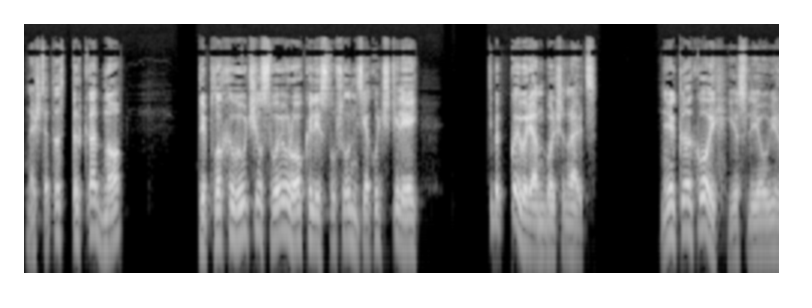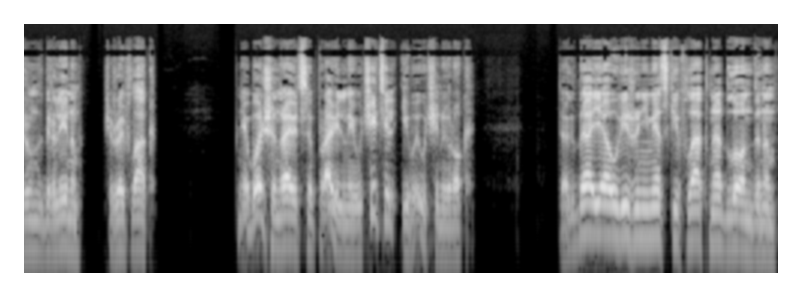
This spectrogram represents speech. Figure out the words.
Значит, это только одно. Ты плохо выучил свой урок или слушал не тех учителей. Тебе какой вариант больше нравится? Никакой, если я увижу над Берлином чужой флаг. Мне больше нравится правильный учитель и выученный урок. Тогда я увижу немецкий флаг над Лондоном,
